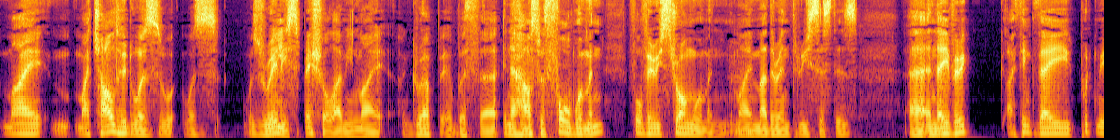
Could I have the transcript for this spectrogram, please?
my my childhood was was was really special. I mean, my I grew up with uh, in a house with four women four very strong women, my mother and three sisters, uh, and they very, I think they put me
